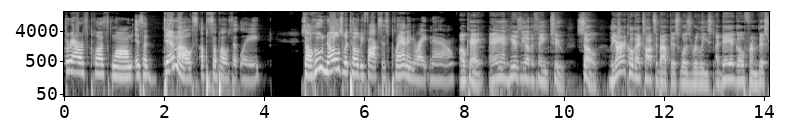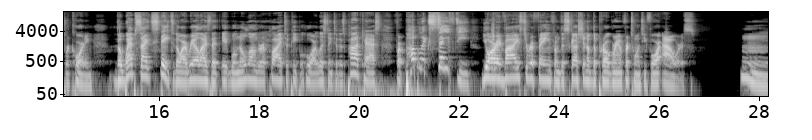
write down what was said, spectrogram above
three hours plus long. It's a demo, supposedly. So who knows what Toby Fox is planning right now? Okay, and here's the other thing too. So, the article that talks about this was released a day ago from this recording. The website states, though I realize that it will no longer apply to people who are listening to this podcast, for public safety, you are advised to refrain from discussion of the program for 24 hours. Hmm.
